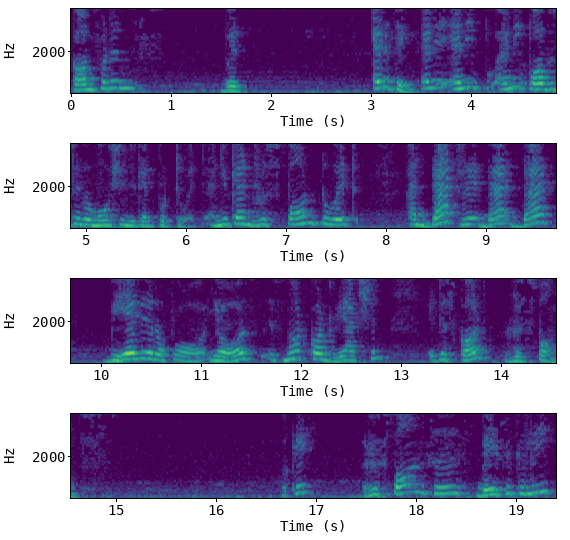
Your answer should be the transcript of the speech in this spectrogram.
confidence, with anything, any any any positive emotion you can put to it, and you can respond to it, and that that that behavior of uh, yours is not called reaction; it is called response. Okay, response is basically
